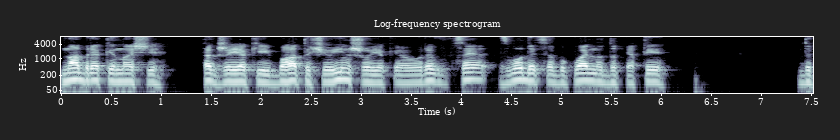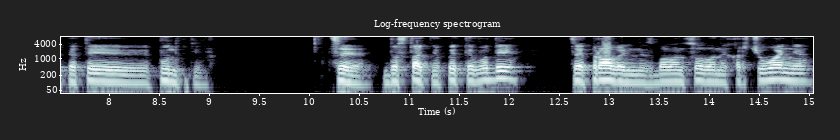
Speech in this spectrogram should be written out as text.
набряки наші, так же, як і багато чого іншого, як я говорив, все зводиться буквально до п'яти, до п'яти пунктів. Це достатньо пити води, це правильне збалансоване харчування,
